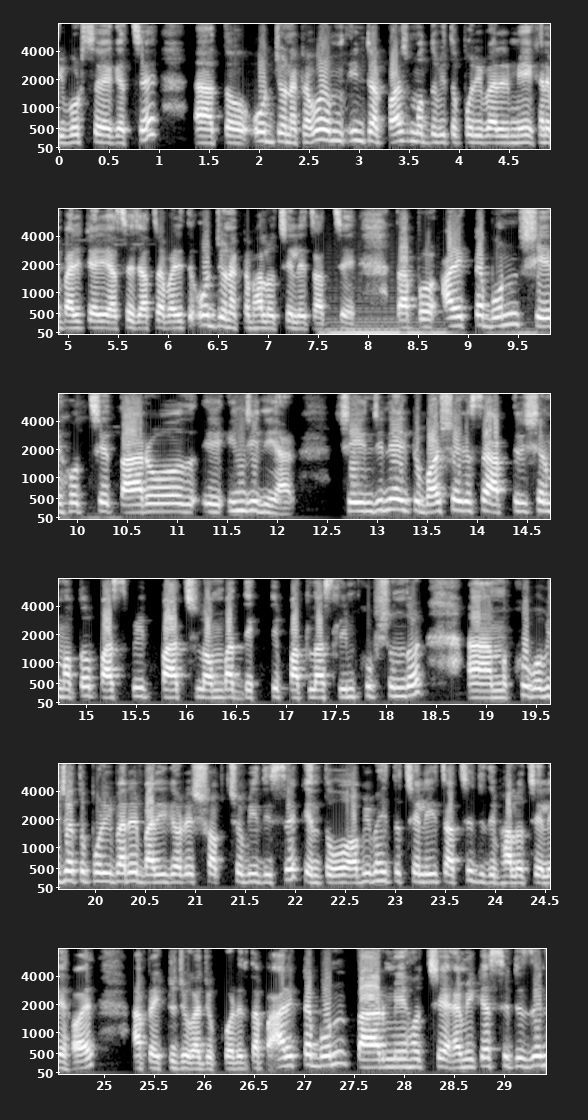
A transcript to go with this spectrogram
ডিভোর্স হয়ে গেছে তো ওর জন্য একটা, ওর ইন্টার পাস মধ্যবিত্ত পরিবারের মেয়ে এখানে বাড়িটারি আছে যাত্রা বাড়িতে ওর জন্য একটা ভালো ছেলে চাচ্ছে। তারপর আরেকটা বোন, সে হচ্ছে তারও ইঞ্জিনিয়ার সে ইঞ্জিনিয়ার একটু বয়স হয়ে গেছে, আটত্রিশের মতো, পাঁচ ফিট পাঁচ, লম্বা, দেখতে পাতলা স্লিম খুব সুন্দর। খুব অভিজাত পরিবারের বাড়িঘরের সব ছবি দিছে, কিন্তু ও অবিবাহিত ছেলেই চাচ্ছে, যদি ভালো ছেলে হয়, আপনারা একটু যোগাযোগ করেন। তারপর আরেকটা বোন, তার মেয়ে হচ্ছে আমেরিকা সিটিজেন,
